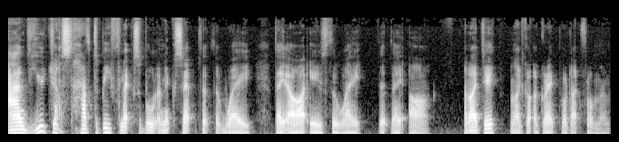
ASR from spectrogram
and you just have to be flexible and accept that the way they are is the way that they are. And I did, and I got a great product from them.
